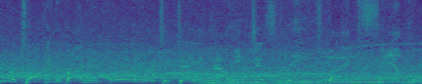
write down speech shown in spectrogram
We were talking about him earlier today and how he just leads by example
